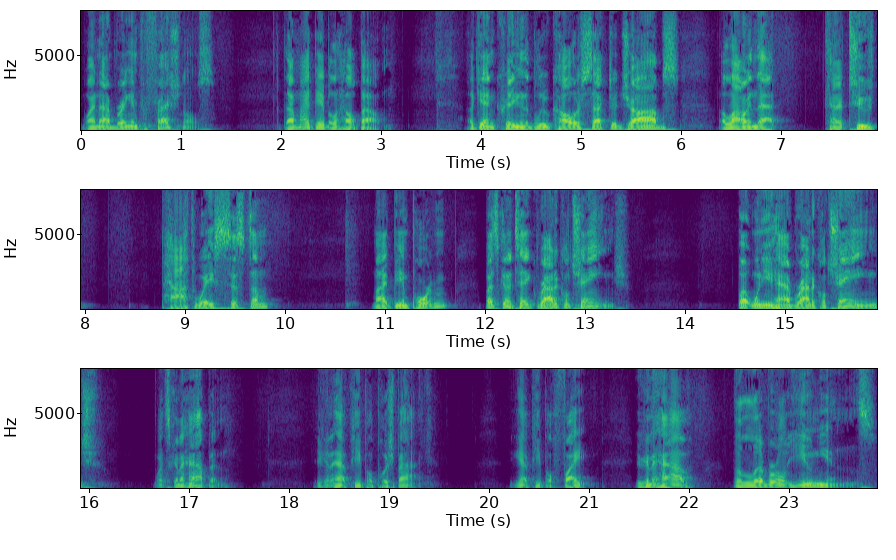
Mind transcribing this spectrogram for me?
Why not bring in professionals that might be able to help out? Again, creating the blue collar sector jobs, allowing that kind of two pathway system might be important, but it's going to take radical change. But when you have radical change, what's going to happen? You're going to have people push back. You got people fight. You're going to have the liberal unions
